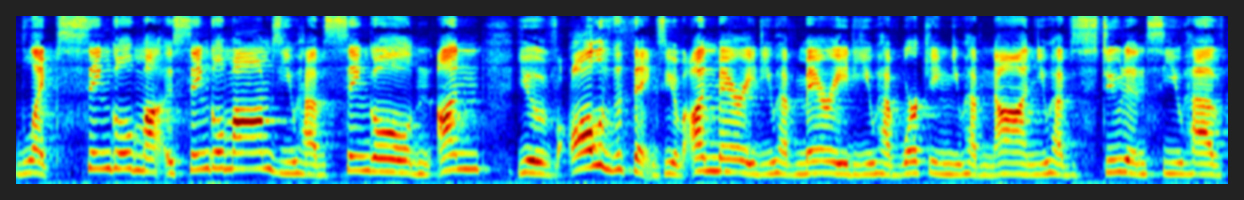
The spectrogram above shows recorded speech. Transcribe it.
like single mo- single moms you have single un you have all of the things. You have unmarried you have married you have working you have non you have students you have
